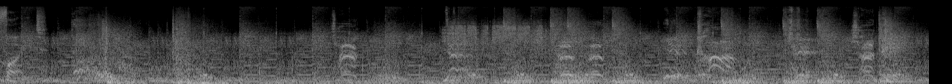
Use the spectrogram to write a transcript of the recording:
Fight. KO.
